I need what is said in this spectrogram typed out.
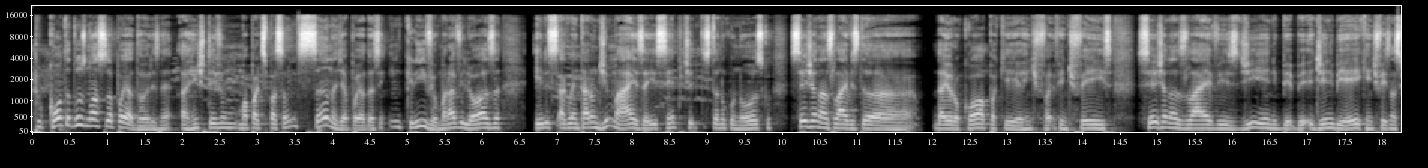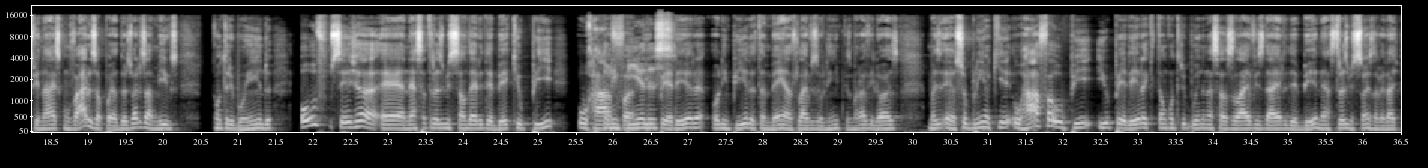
por conta dos nossos apoiadores, né? A gente teve uma participação insana de apoiadores, assim, incrível, maravilhosa. Eles aguentaram demais aí, sempre estando conosco, seja nas lives da, da Eurocopa que a gente, a gente fez, seja nas lives de, NBB, de NBA que a gente fez nas finais com vários apoiadores, vários amigos contribuindo ou seja é, nessa transmissão da LDB que o Pi, o Rafa Olimpíadas. e o Pereira, Olimpíada também, as lives olímpicas maravilhosas, mas é, eu sublinho aqui o Rafa, o Pi e o Pereira que estão contribuindo nessas lives da LDB, né, as transmissões, na verdade,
